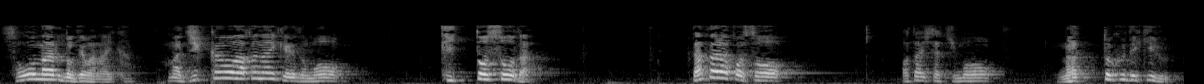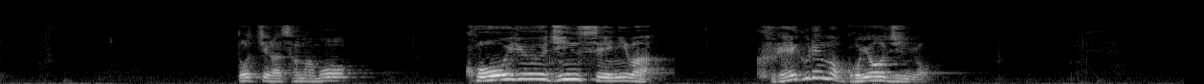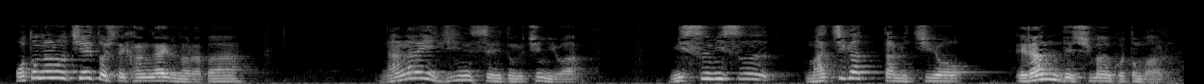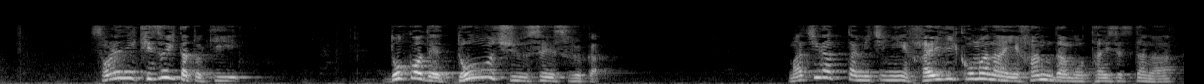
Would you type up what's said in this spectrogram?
そうなるのではないか。まあ実感は湧かないけれども、きっとそうだ。だからこそ、私たちも納得できる。どちら様も、こういう人生には、くれぐれもご用心を。大人の知恵として考えるならば、長い人生のうちには、みすみす間違った道を選んでしまうこともある。それに気づいたとき、どこでどう修正するか。間違った道に入り込まない判断も大切だが、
